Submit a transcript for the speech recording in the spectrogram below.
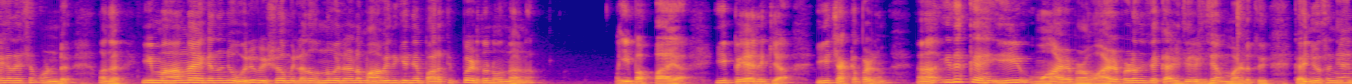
ഏകദേശം ഉണ്ട്. അത് ഈ മാങ്ങയൊക്കെ എന്ന് പറഞ്ഞാൽ ഒരു വിഷവും ഇല്ലാതെ ഒന്നുമില്ലാണ്ട് മാവിനിക്ക് ഞാൻ പറിച്ച് എടുത്തുകൊണ്ട് വന്നതാണ്. ഈ പപ്പായ ഈ പേരയ്ക്ക ഈ ചക്കപ്പഴം ഇതൊക്കെ ഈ വാഴപ്പഴം വാഴപ്പഴം എന്ന് വെച്ചാൽ കഴിച്ച് ഞാൻ മടുത്ത്. കഴിഞ്ഞ ദിവസം ഞാൻ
